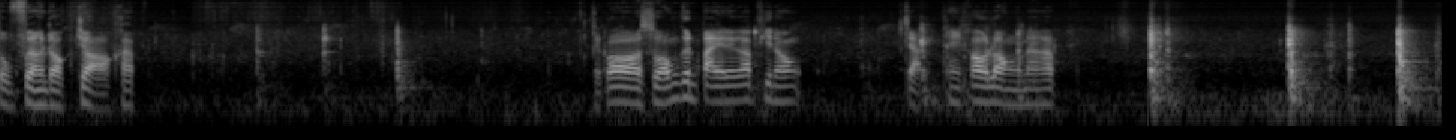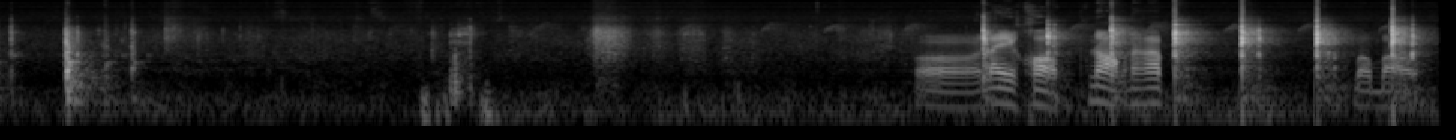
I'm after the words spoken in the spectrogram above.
ตรงเฟืองดอกจอกครับแล้วก็สวมขึ้นไปเลยครับพี่น้องจัดให้เข้าร่องนะครับ ก็ไล่ ขอบนอกนะครับ เบาๆ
